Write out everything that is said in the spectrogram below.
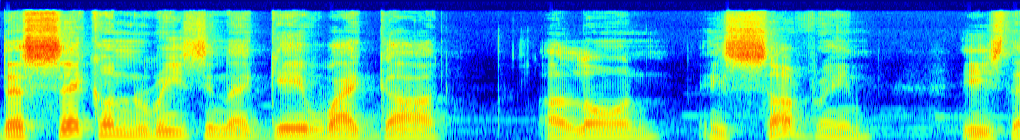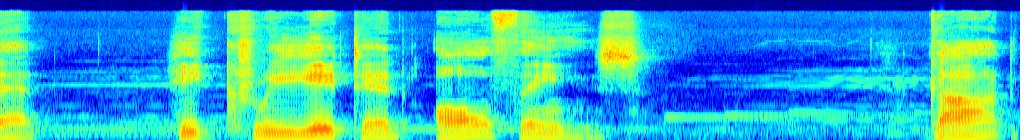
The second reason I gave why God alone is sovereign is that He created all things. God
